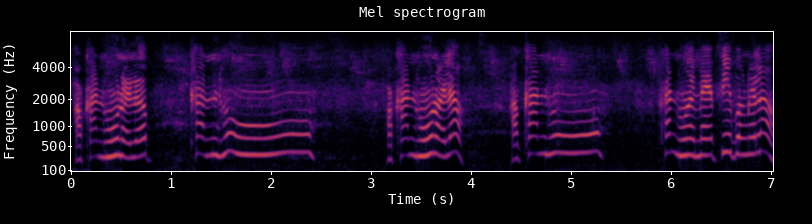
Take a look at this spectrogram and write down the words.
เอาคันหูหน่อยเลิฟ คันหู เอาคันหูหน่อยแล้ว เอาคันหู คันหูให้แม่พี่เบิ่งหน่อยแล้ว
